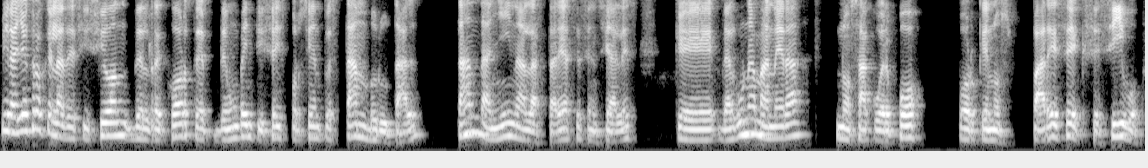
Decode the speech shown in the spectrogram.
Mira, yo creo que la decisión del recorte de un 26% es tan brutal, tan dañina a las tareas esenciales, que de alguna manera nos acuerpó porque nos parece excesivo.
